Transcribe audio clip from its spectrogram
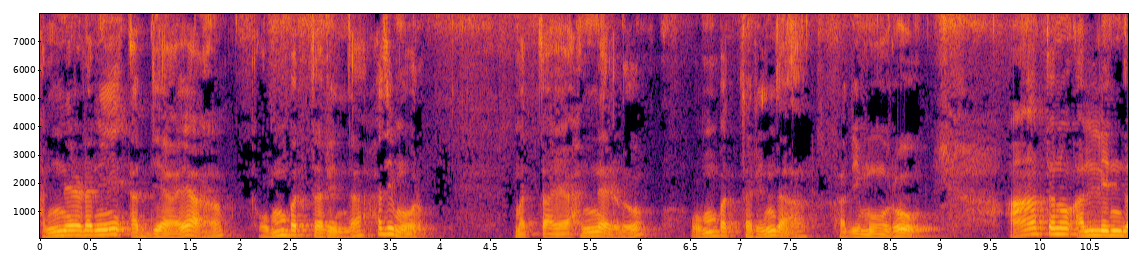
ಹನ್ನೆರಡನೇ ಅಧ್ಯಾಯ ಒಂಬತ್ತರಿಂದ ಹದಿಮೂರು. ಮತ್ತಾಯ ಹನ್ನೆರಡು, ಒಂಬತ್ತರಿಂದ ಹದಿಮೂರು. ಆತನು ಅಲ್ಲಿಂದ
